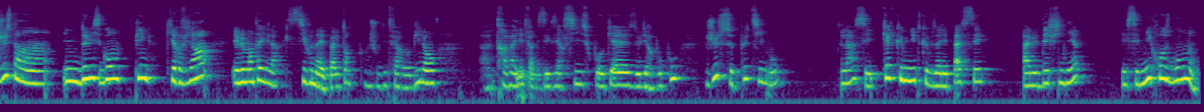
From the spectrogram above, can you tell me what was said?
juste une demi-seconde ping qui revient et le mental est là. Si vous n'avez pas le temps, comme je vous dis, de faire vos bilans, euh, travailler, de faire des exercices ou aux de lire beaucoup, juste ce petit mot, là, c'est quelques minutes que vous allez passer à le définir et ces microsecondes,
